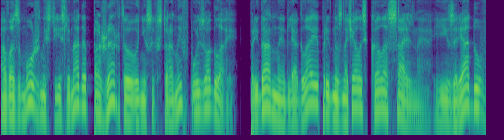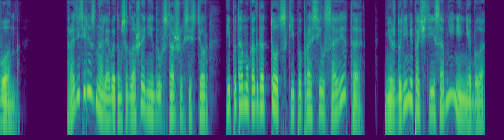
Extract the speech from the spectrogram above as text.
о возможности, если надо, пожертвования с их стороны в пользу Аглаи. Приданное для Аглаи предназначалось колоссальное и из ряду вон. Родители знали об этом соглашении двух старших сестер, и потому, когда Тоцкий попросил совета, между ними почти и сомнений не было,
